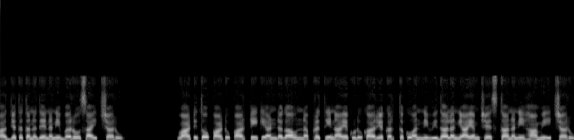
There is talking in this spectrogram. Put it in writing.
బాధ్యత తనదేనని భరోసా ఇచ్చారు. వాటితో పాటు పార్టీకి అండగా ఉన్న ప్రతి నాయకుడు కార్యకర్తకు అన్ని విధాల న్యాయం చేస్తానని హామీ ఇచ్చారు.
